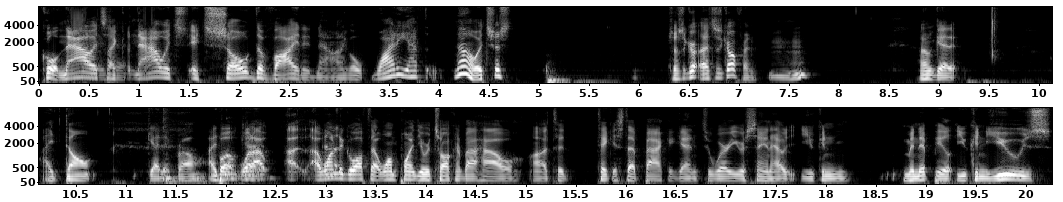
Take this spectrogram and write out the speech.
cool. Now it's like, okay. now it's it's so divided now. And I go, why do you have to? No, it's just, just a girl. That's his girlfriend. Mm-hmm. I don't get it. I don't get it, bro. I But don't what get I, it. I, I wanted to go off that one point you were talking about how uh, to take a step back again to where you were saying how you can manipulate, you can use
